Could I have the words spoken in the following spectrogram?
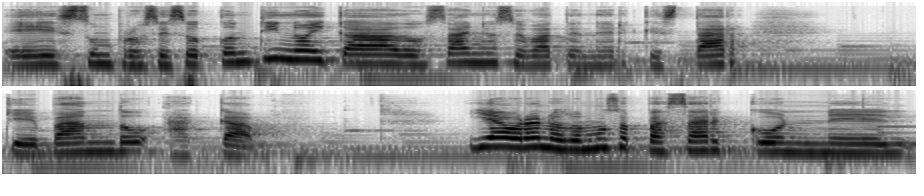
es un proceso continuo y cada dos años se va a tener que estar llevando a cabo. Y ahora nos vamos a pasar con el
